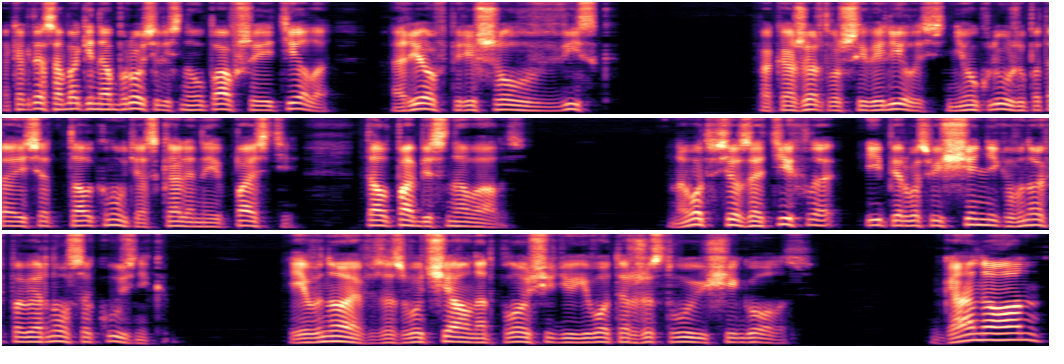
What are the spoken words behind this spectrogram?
а когда собаки набросились на упавшее тело, рев перешел в виск. Пока жертва шевелилась, неуклюже пытаясь оттолкнуть оскаленные пасти, толпа бесновалась. Но вот все затихло, и первосвященник вновь повернулся к узникам. И вновь зазвучал над площадью его торжествующий голос. «Ганон,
